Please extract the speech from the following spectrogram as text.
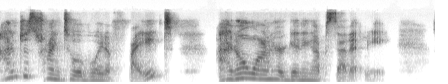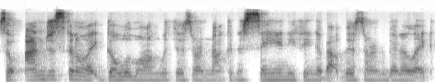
I'm just trying to avoid a fight. I don't want her getting upset at me. So I'm just going to like go along with this, or I'm not going to say anything about this, or I'm going to like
